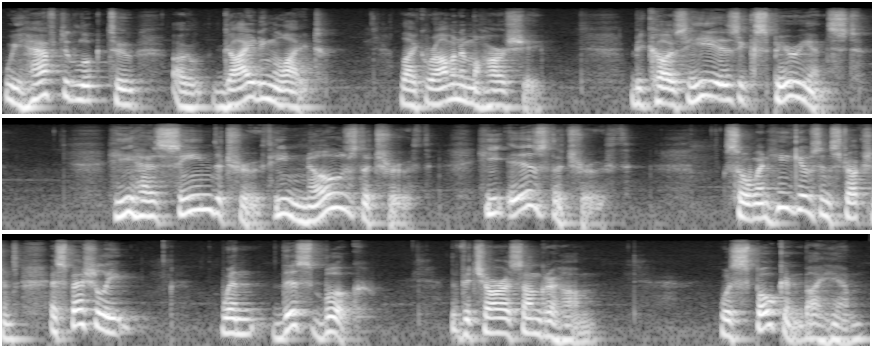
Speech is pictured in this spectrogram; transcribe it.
We have to look to a guiding light like Ramana Maharshi because he is experienced. He has seen the truth. He knows the truth. He is the truth. So when he gives instructions, especially when this book, the Vichara Sangraham, was spoken by him,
